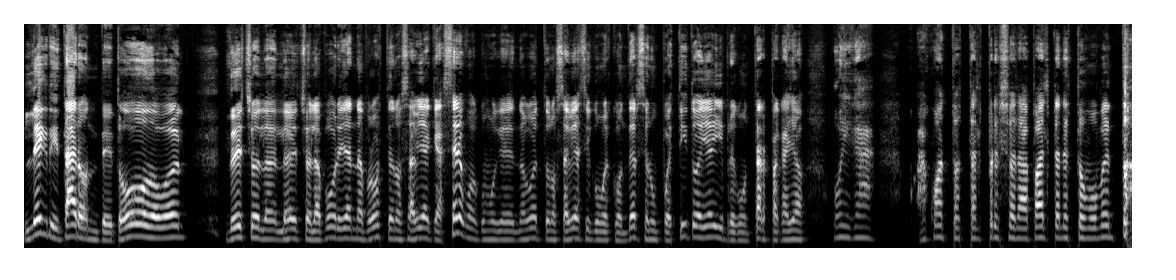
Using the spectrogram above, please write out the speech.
Le gritaron de todo, weón. De hecho, la, de hecho, la pobre Yana Proboste no sabía qué hacer, como que no, no sabía así como esconderse en un puestito ahí y preguntar para callado, oiga, ¿a cuánto está el precio de la palta en estos momentos?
